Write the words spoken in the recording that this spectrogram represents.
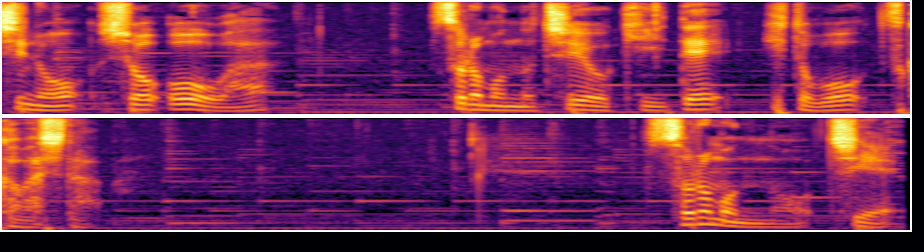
地の諸王はソロモンの知恵を聞いて人を使わした。ソロモンの知恵。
